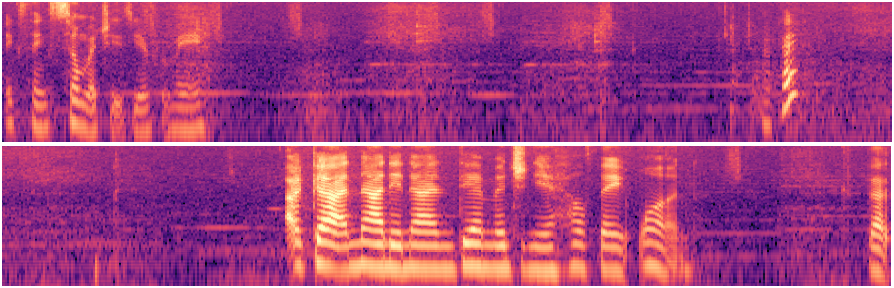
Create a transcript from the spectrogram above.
Makes things so much easier for me. Okay. I got 99 damage and your health ain't one. That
